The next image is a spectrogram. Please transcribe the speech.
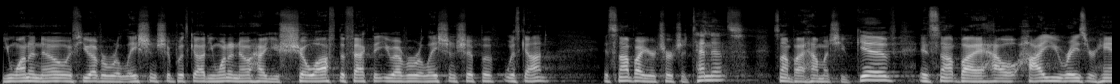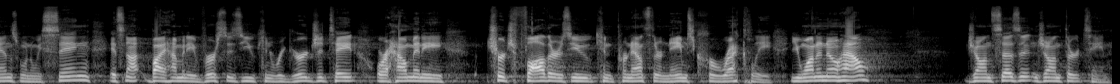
You want to know if you have a relationship with God? You want to know how you show off the fact that you have a relationship with God? It's not by your church attendance. It's not by how much you give. It's not by how high you raise your hands when we sing. It's not by how many verses you can regurgitate or how many church fathers you can pronounce their names correctly. You want to know how? John says it in John 13.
